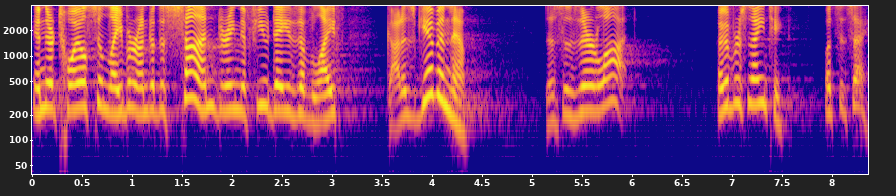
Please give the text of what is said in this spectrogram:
in their toilsome labor under the sun during the few days of life God has given them. This is their lot. Look at verse 19. What's it say?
